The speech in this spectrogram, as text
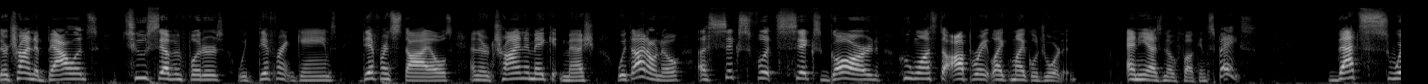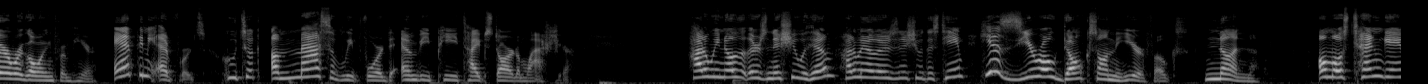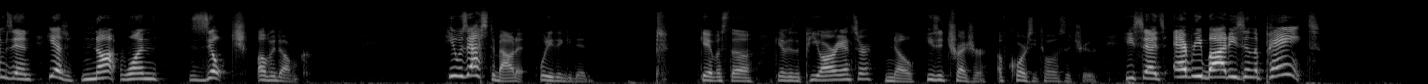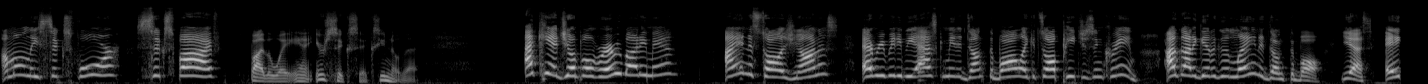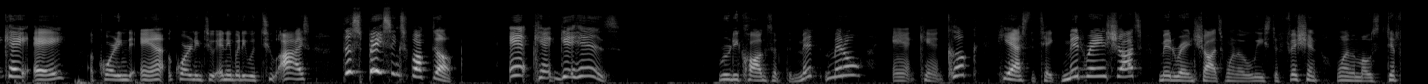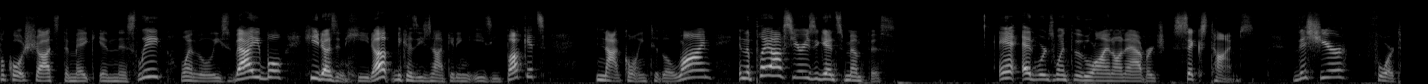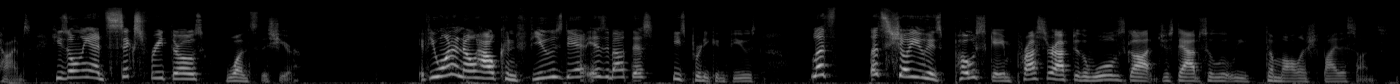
They're trying to balance two seven footers with different games, different styles, and they're trying to make it mesh with, I don't know, a six foot six guard who wants to operate like Michael Jordan. And he has no fucking space. That's where we're going from here. Anthony Edwards, who took a massive leap forward to MVP type stardom last year. How do we know that there's an issue with him? How do we know there's an issue with his team? He has zero dunks on the year, folks. None. Almost 10 games in, he has not one zilch of a dunk. He was asked about it. What do you think he did? Gave us the gave us the PR answer? No, he's a treasure. Of course he told us the truth. He says everybody's in the paint. I'm only 6'4", 6'5". By the way, Ant, you're 6'6", you know that. I can't jump over everybody, man. I ain't as tall as Giannis. Everybody be asking me to dunk the ball like it's all peaches and cream. I got to get a good lane to dunk the ball. Yes, AKA, according to Ant, according to anybody with two eyes, the spacing's fucked up. Ant can't get his. Rudy clogs up the mid- middle. Ant can't cook. He has to take mid-range shots. Mid-range shots, one of the least efficient, one of the most difficult shots to make in this league, one of the least valuable. He doesn't heat up because he's not getting easy buckets, not going to the line. In the playoff series against Memphis, Ant Edwards went to the line on average six times. This year, four times. He's only had six free throws once this year. If you want to know how confused Ant is about this, he's pretty confused. Let's let's show you his post-game presser after the Wolves got just absolutely demolished by the Suns.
